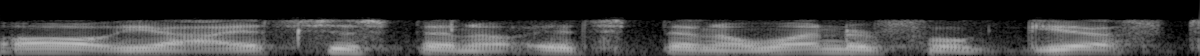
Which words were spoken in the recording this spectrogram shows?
Oh yeah, it's just been a it's been a wonderful gift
